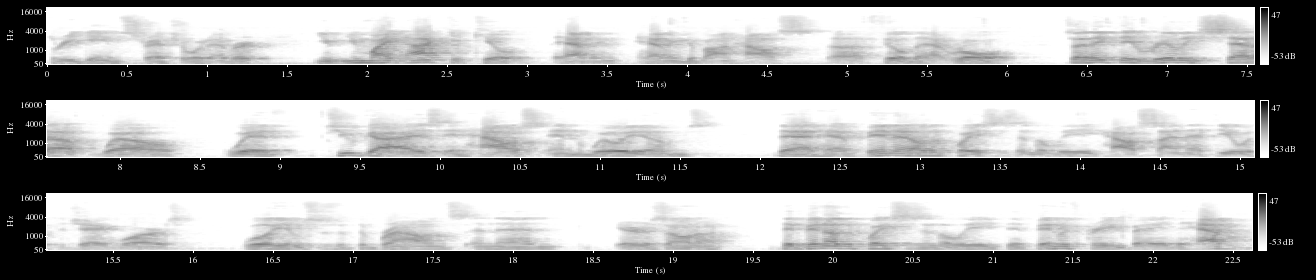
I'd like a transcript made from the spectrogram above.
three game stretch or whatever, you, you might not get killed having having Davon House uh, fill that role. So I think they really set up well with two guys in House and Williams that have been at other places in the league. House signed that deal with the Jaguars. Williams was with the Browns and then Arizona. They've been other places in the league. They've been with Green Bay. They have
